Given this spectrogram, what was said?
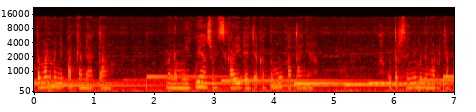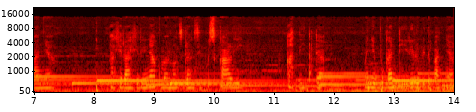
teman menyempatkan datang. Menemuiku yang sulit sekali diajak ketemu katanya. Aku tersenyum mendengar ucapannya. Akhir-akhir ini aku memang sedang sibuk sekali. Ah tidak, menyibukkan diri lebih tepatnya.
